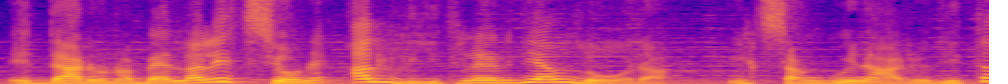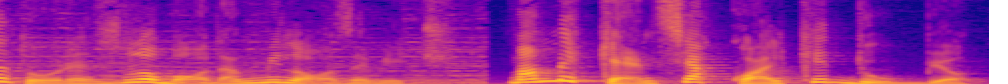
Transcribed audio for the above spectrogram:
e dare una bella lezione all'Hitler di allora, il sanguinario dittatore Slobodan Milosevic. Ma McKenzie ha qualche dubbio.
